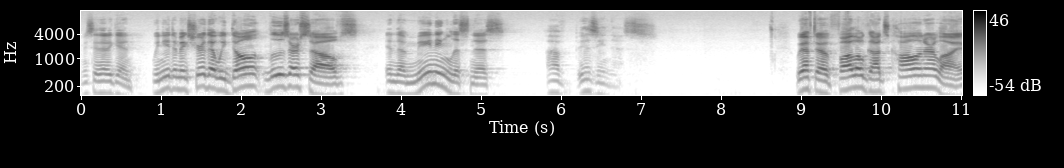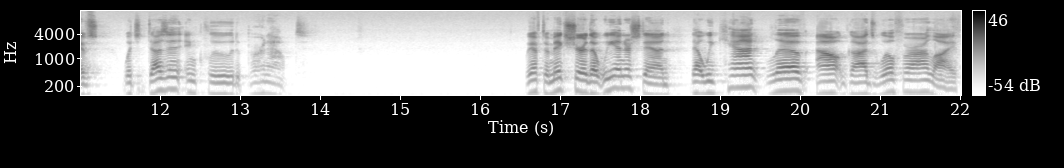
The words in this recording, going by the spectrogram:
Let me say that again. We need to make sure that we don't lose ourselves in the meaninglessness of busyness. We have to follow God's call in our lives, which doesn't include burnout. We have to make sure that we understand that we can't live out God's will for our life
